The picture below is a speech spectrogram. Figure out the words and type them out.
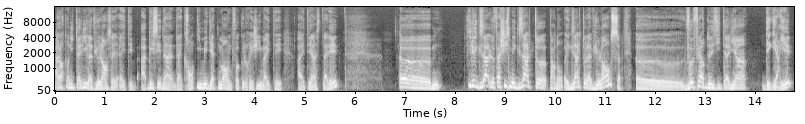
Alors qu'en Italie, la violence a, été baissé d'un cran immédiatement une fois que le régime a été a été installé. Euh, il exalte, le fascisme exalte, pardon, exalte la violence, euh, veut faire des Italiens des guerriers,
